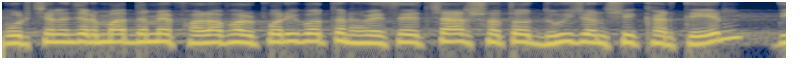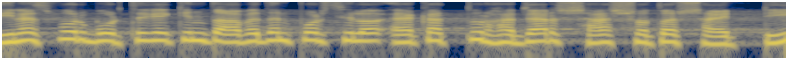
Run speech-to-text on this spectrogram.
বোর্ড চ্যালেঞ্জের মাধ্যমে ফলাফল পরিবর্তন হয়েছে চার শত দুই জন শিক্ষার্থীর। দিনাজপুর বোর্ড থেকে কিন্তু আবেদন পড়ছিল একাত্তর হাজার সাতশত ষাটটি।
